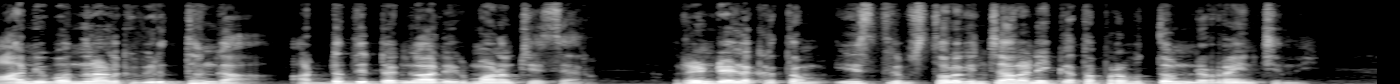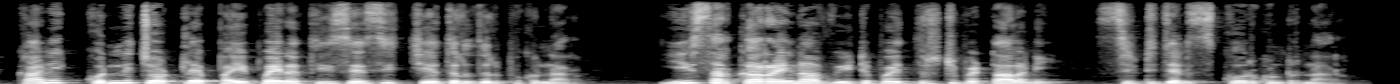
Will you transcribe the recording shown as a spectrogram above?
ఆ నిబంధనలకు విరుద్ధంగా అడ్డదిడ్డంగా నిర్మాణం చేశారు. రెండేళ్ళ క్రితం ఈ స్ట్రిప్స్ తొలగించాలని గత ప్రభుత్వం నిర్ణయించింది. కానీ కొన్ని చోట్లే పైపైన తీసేసి చేతులు దులుపుకున్నారు. ఈ సర్కారైనా వీటిపై దృష్టి పెట్టాలని సిటిజన్స్ కోరుకుంటున్నారు.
